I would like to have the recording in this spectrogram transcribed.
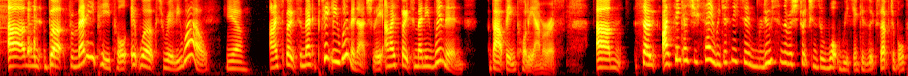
um but for many people it works really well. Yeah. And i spoke to many particularly women actually and i spoke to many women about being polyamorous um, so I think, as you say, we just need to loosen the restrictions of what we think is acceptable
